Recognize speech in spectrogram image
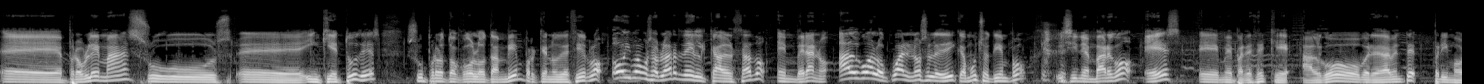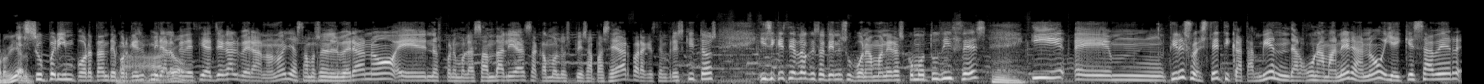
eh, problemas, sus eh, inquietudes, su protocolo también, por qué no decirlo. Hoy vamos a hablar del calzado en verano, algo a lo cual no se le dedica mucho tiempo y sin embargo es, eh, me parece que algo verdaderamente primordial. Es súper importante porque, mira, Claro. lo que decías, llega el verano, ¿no? Ya estamos en el verano, nos ponemos las sandalias, sacamos los pies a pasear para que estén fresquitos. Y sí que es cierto que esto tiene sus buenas maneras, como tú dices, y eh, tiene su estética también, de alguna manera, ¿no? Y hay que saber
